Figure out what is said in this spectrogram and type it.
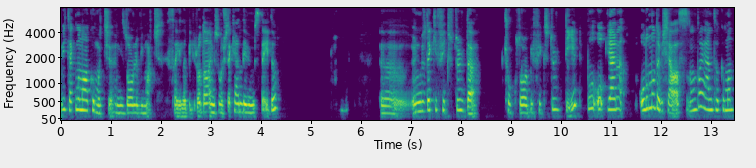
bir tek Monaco maçı hani zorlu bir maç sayılabilir. O da hani sonuçta kendi evimizdeydi. Ee, önümüzdeki fikstür de çok zor bir fikstür değil. Bu o, yani olumlu da bir şey aslında. Yani takımın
